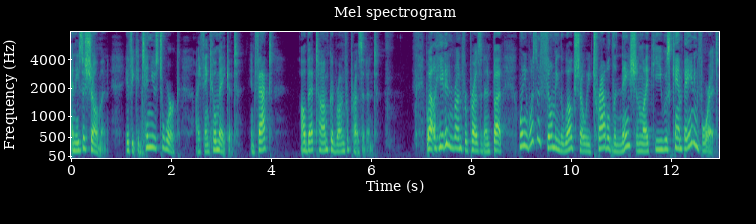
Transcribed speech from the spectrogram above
and he's a showman. If he continues to work, I think he'll make it. In fact, I'll bet Tom could run for president. Well, he didn't run for president, but when he wasn't filming the Welk show, he traveled the nation like he was campaigning for it,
